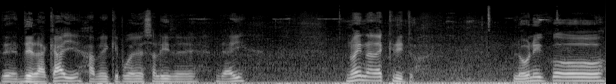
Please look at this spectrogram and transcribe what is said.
de, de, la calle a ver qué puede salir de, de, ahí. No hay nada escrito. Lo único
